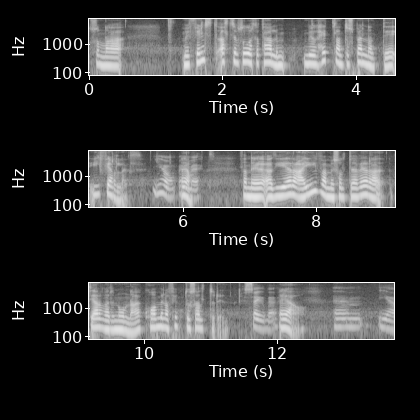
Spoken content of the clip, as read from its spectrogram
svona, mér finnst allt sem þú ert að tala um mjög heillandi og spennandi í fjarlægð. Já, einmitt. Þannig að ég er að æfa mig svolítið að vera djarfari núna, komin á 50 aldurinn. Segðu. Já, Um, já,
